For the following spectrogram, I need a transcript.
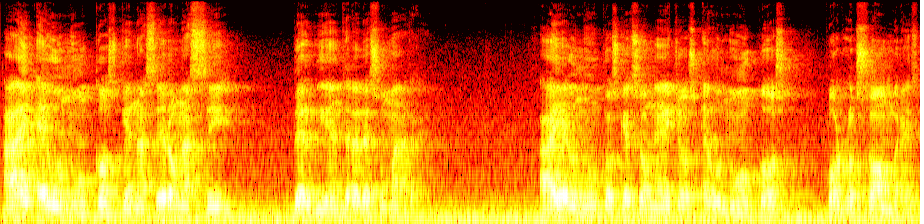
hay eunucos que nacieron así del vientre de su madre. Hay eunucos que son hechos eunucos por los hombres.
